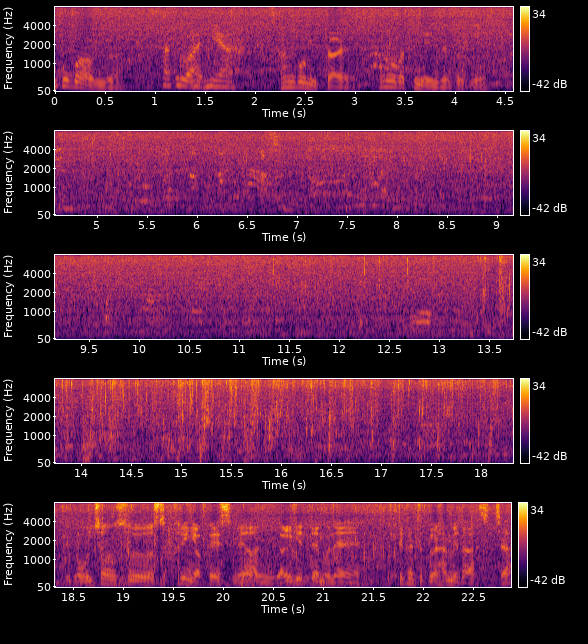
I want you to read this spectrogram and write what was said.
상고가 어디야? 상고 아니야. 상고 밑에 상어 같은 게 있네 저기. 온천수 스프링 옆에 있으면 열기 때문에 뜨끈뜨끈합니다 진짜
